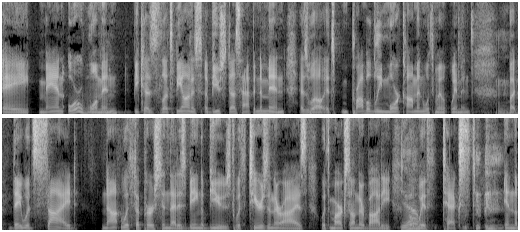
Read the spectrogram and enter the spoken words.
a man or woman because let's be honest abuse does happen to men as well. It's probably more common with wo- women mm-hmm. but they would side not with the person that is being abused with tears in their eyes with marks on their body Yeah. but with text in the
